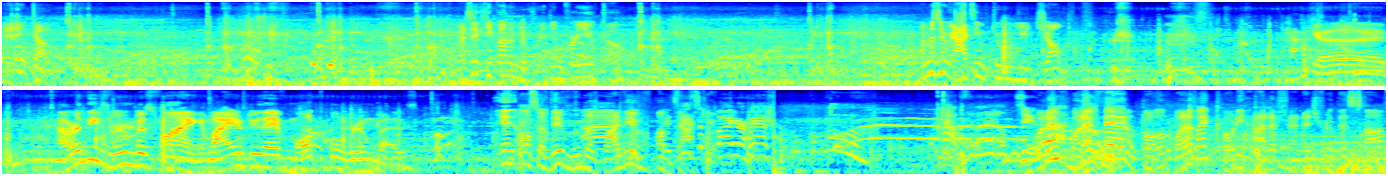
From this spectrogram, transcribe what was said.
Okay, go. I should keep on in the rhythm for you. Go. I'm just reacting to when you jump. Good. How are these Roombas flying, and why do they have multiple Roombas? And also, if they have Roombas, why do they have a Uh, Is this a vacuum? fire hazard? Oh, that was a little too What if, what if they like both, what if like Cody had a fetish for this stuff?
